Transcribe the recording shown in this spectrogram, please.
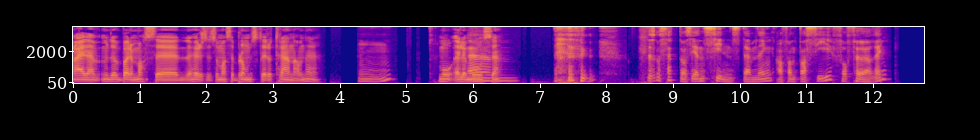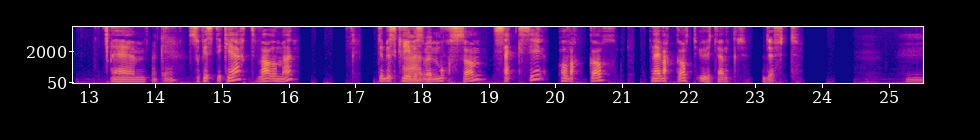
Nei, det er, det er bare masse Det høres ut som masse blomster og trenavn her. Mm. Mo, eller mose. Um, det skal sette oss i en sinnsstemning av fantasi, forføring, Um, okay. sofistikert varme. Det beskrives Ja, som en morsom, sexy og vakker Nei, vakkert utvendt duft. Hmm.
